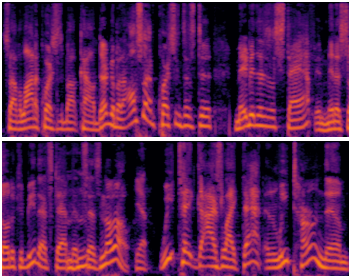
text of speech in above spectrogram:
So I have a lot of questions about Kyle Dugger, but I also have questions as to maybe there's a staff, in Minnesota could be that staff that mm-hmm. says, no, no, Yep. we take guys like that and we turn them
